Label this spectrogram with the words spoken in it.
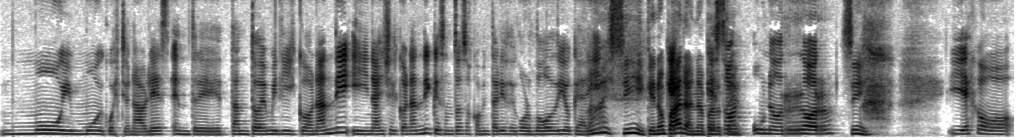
muy, muy cuestionables entre tanto Emily con Andy y Nigel con Andy, que son todos esos comentarios de gordo odio que hay. Ay, sí, que no que- paran que aparte. son un horror. Sí, Y es como,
